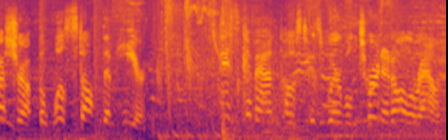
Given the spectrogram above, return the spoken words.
Pressure up, but we'll stop them here. This command post is where we'll turn it all around.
